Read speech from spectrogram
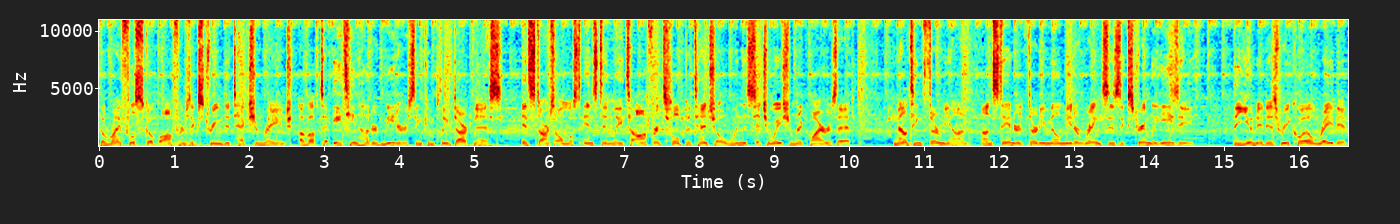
The rifle scope offers extreme detection range of up to 1800 meters in complete darkness. It starts almost instantly to offer its full potential when the situation requires it. Mounting Thermion on standard 30mm rings is extremely easy. The unit is recoil rated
